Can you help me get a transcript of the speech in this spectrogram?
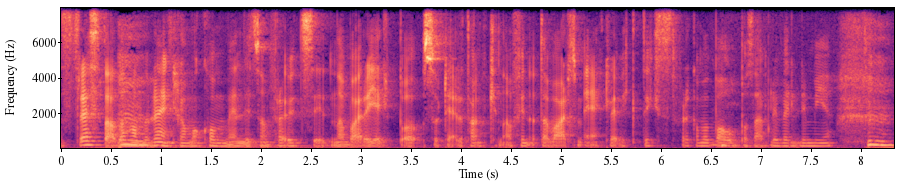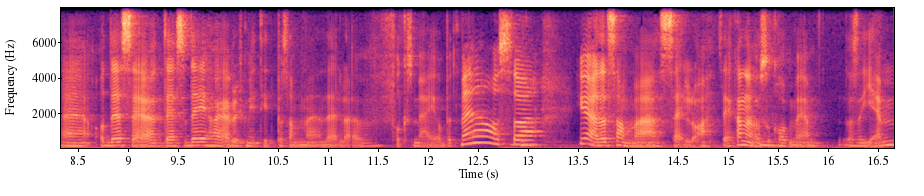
stress. Da. Det Mm. handler egentlig om å komme inn litt sånn fra utsiden og bare hjelpe å sortere tankene og finne ut av hva som egentlig er viktigst. For det kan bare balle på seg og bli veldig mye. Mm. Eh, og det, ser jeg, det, så det har jeg brukt mye tid på sammen med en del av folk som jeg har jobbet med. Og så gjør jeg det samme selv òg. Det kan jeg også komme hjem, altså hjem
